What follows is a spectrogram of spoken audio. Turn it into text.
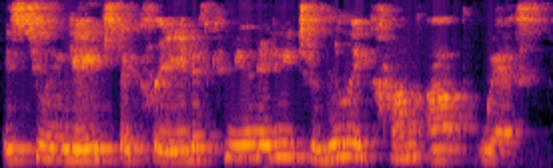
is to engage the creative community to really come up with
